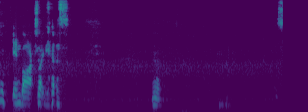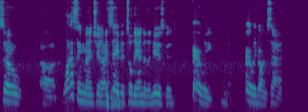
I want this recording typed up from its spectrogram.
inbox, I guess. So, uh, last thing to mention, I saved it till the end of the news because fairly, you know, fairly darn sad.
